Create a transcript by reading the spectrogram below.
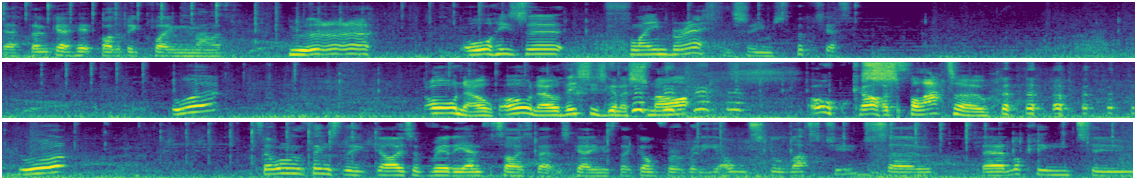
Yeah, don't get hit by the big flaming mallet. Or his uh, flame breath, it seems. yes. What? Oh no, oh no, this is going to smart. Oh god! Splatto. what? So one of the things the guys have really emphasised about this game is they've gone for a really old school attitude. So they're looking to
